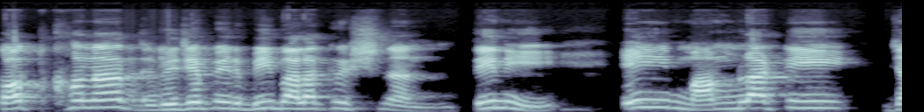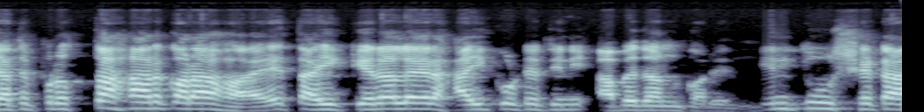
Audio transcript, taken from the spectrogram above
তৎক্ষণাৎ বিজেপির বি বালাকৃষ্ণন, তিনি এই মামলাটি যাতে প্রত্যাহার করা হয়, তাই কেরলের হাইকোর্টে তিনি আবেদন করেন। কিন্তু সেটা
